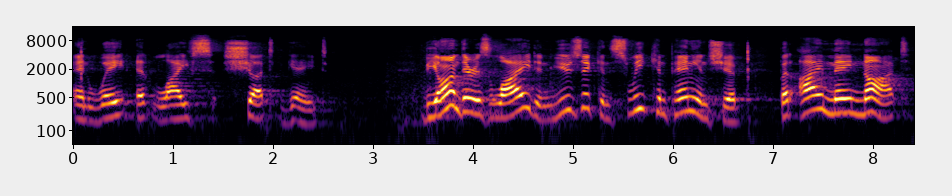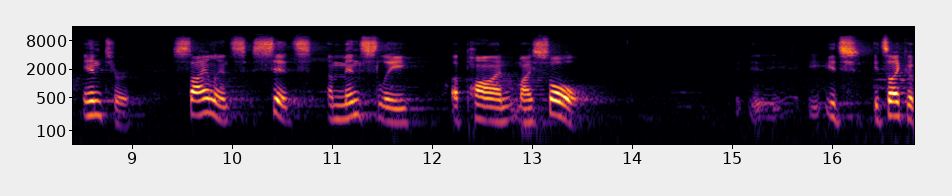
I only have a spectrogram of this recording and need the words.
and wait at life's shut gate. Beyond there is light and music and sweet companionship, but I may not enter silence sits immensely upon my soul. It's, it's like a,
